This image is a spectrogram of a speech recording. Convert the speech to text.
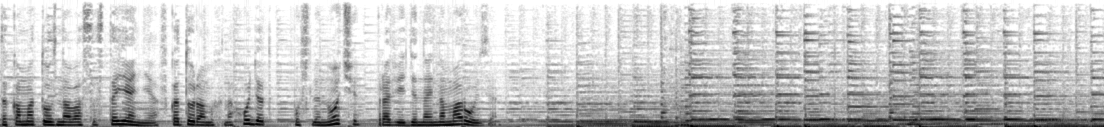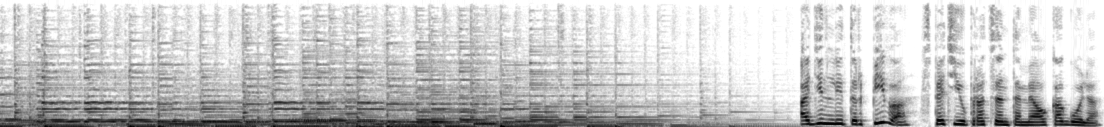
до коматозного состояния, в котором их находят после ночи, проведенной на морозе. Один литр пива с 5% алкоголя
